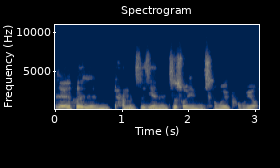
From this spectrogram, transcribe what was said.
人和人他们之间人，之所以能成为朋友，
